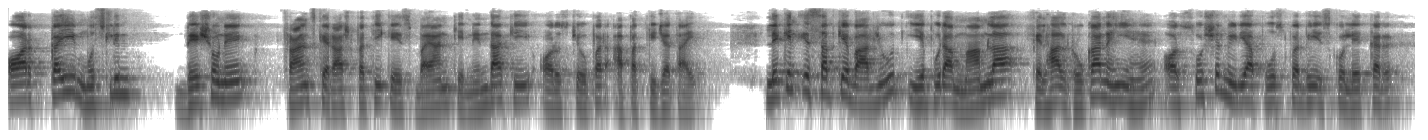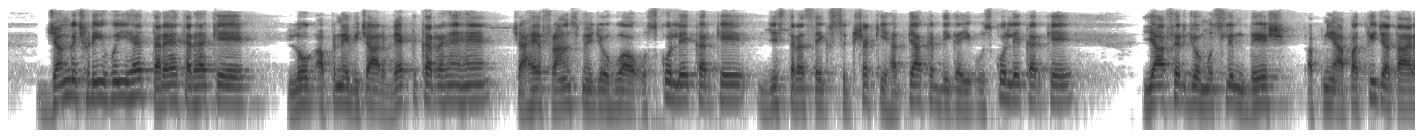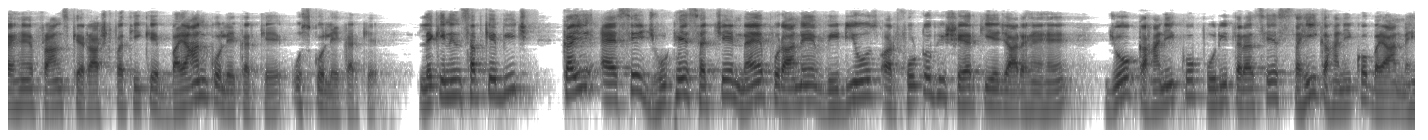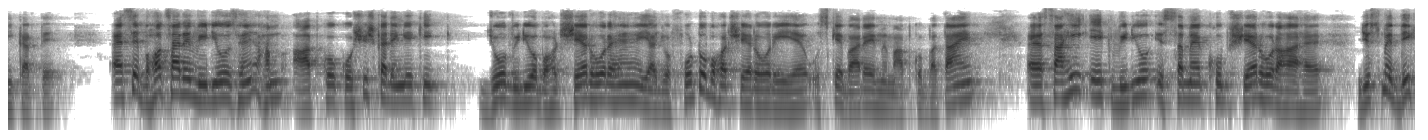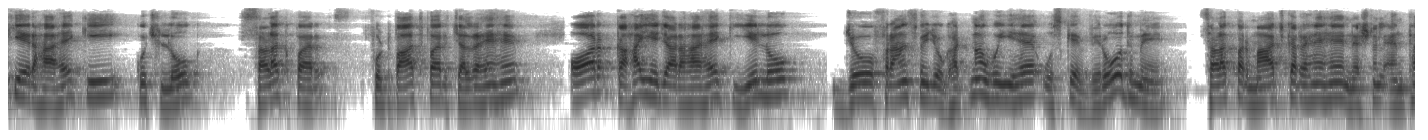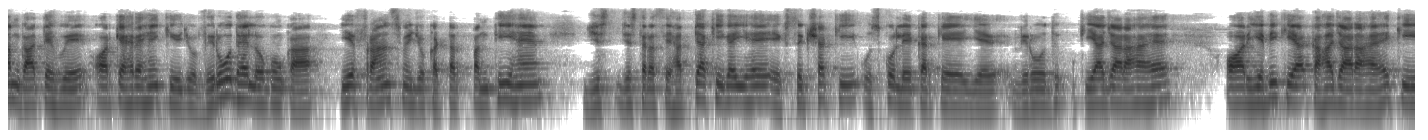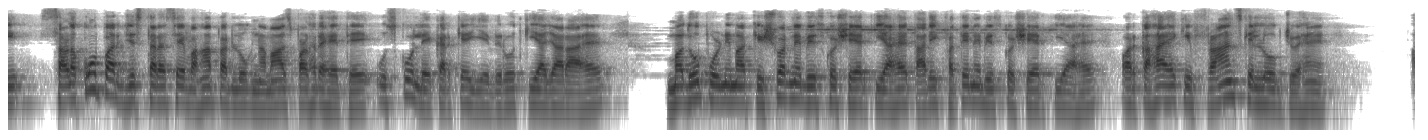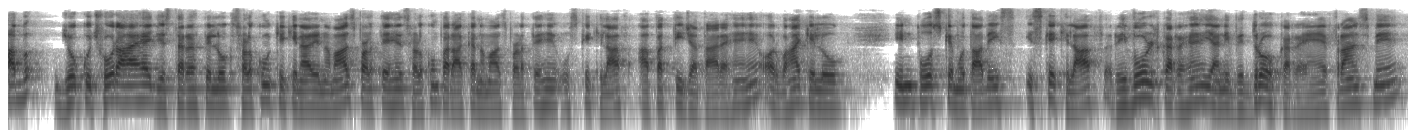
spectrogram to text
और कई मुस्लिम देशों ने फ्रांस के राष्ट्रपति के इस बयान की निंदा की और उसके ऊपर आपत्ति जताई। लेकिन इस सब के बावजूद ये पूरा मामला फ़िलहाल रुका नहीं है और सोशल मीडिया पोस्ट पर भी इसको लेकर जंग छिड़ी हुई है तरह तरह के लोग अपने विचार व्यक्त कर रहे हैं। चाहे फ्रांस में जो हुआ उसको लेकर के, जिस तरह से एक शिक्षक की हत्या कर दी गई उसको लेकर के, या फिर जो मुस्लिम देश अपनी आपत्ति जता रहे हैं, फ्रांस के राष्ट्रपति के बयान को लेकर के, उसको लेकर के। लेकिन इन सब के बीच कई ऐसे झूठे, सच्चे, नए, पुराने वीडियोस और फ़ोटो भी शेयर किए जा रहे हैं, जो कहानी को पूरी तरह से सही कहानी को बयान नहीं करते। ऐसे बहुत सारे वीडियोस हैं, हम आपको कोशिश करेंगे कि जो वीडियो बहुत शेयर हो रहे हैं या जो फ़ोटो बहुत शेयर हो रही है, उसके बारे में हम आपको बताएँ। ऐसा ही एक वीडियो इस समय खूब शेयर हो रहा है, जिसमें दिख ये रहा है कि कुछ लोग सड़क पर, फुटपाथ पर चल रहे हैं और कहा यह जा रहा है कि ये लोग जो फ्रांस में जो घटना हुई है, उसके विरोध में सड़क पर मार्च कर रहे हैं, नेशनल एंथम गाते हुए और कह रहे हैं कि जो विरोध है लोगों का, ये फ्रांस में जो कट्टरपंथी हैं, जिस जिस तरह से हत्या की गई है, एक शिक्षक की, उसको लेकर के ये विरोध किया जा रहा है। और ये भी किया, कहा जा रहा है कि सड़कों पर जिस तरह से वहाँ पर लोग नमाज़ पढ़ रहे थे, उसको लेकर के ये विरोध किया जा रहा है। मधु पूर्णिमा किश्वर ने भी इसको शेयर किया है, तारिक फ़तेह ने भी इसको शेयर किया है और कहा है कि फ्रांस के लोग जो हैं अब जो कुछ हो रहा है, जिस तरह पे लोग सड़कों के किनारे नमाज़ पढ़ते हैं, सड़कों पर आकर नमाज़ पढ़ते हैं, उसके खिलाफ आपत्ति जता रहे हैं और वहाँ के लोग इन पोस्ट के मुताबिक इसके खिलाफ रिवोल्ट कर रहे हैं, यानी विद्रोह कर रहे हैं। फ्रांस में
